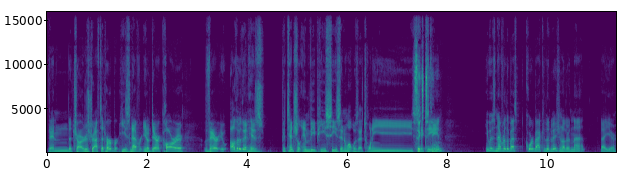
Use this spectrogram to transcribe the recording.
then the Chargers drafted Herbert. He's never, you know, Derek Carr, very other than his potential MVP season. What was that? Twenty sixteen. He was never the best quarterback in the division. Other than that, that year.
